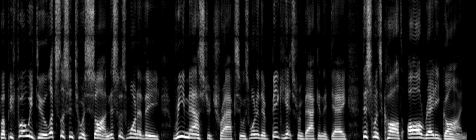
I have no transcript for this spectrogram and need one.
But before we do, let's listen to a song. This was one of the remastered tracks. It was one of their big hits from back in the day. This one's called Already Gone.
